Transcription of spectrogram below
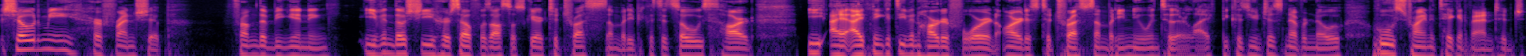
showed me her friendship from the beginning, even though she herself was also scared to trust somebody because it's always hard I, I think it's even harder for an artist to trust somebody new into their life because you just never know who's trying to take advantage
